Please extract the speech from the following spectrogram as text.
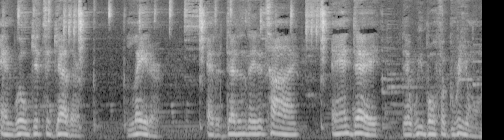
And we'll get together later at a designated time and day that we both agree on.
